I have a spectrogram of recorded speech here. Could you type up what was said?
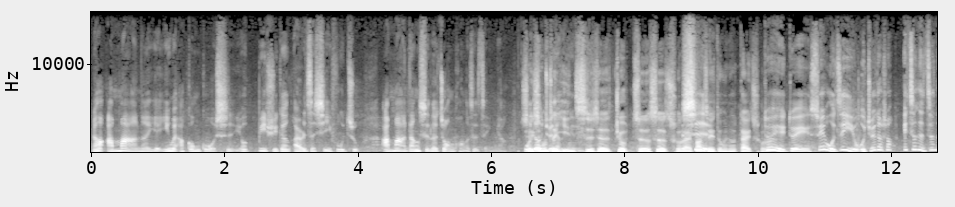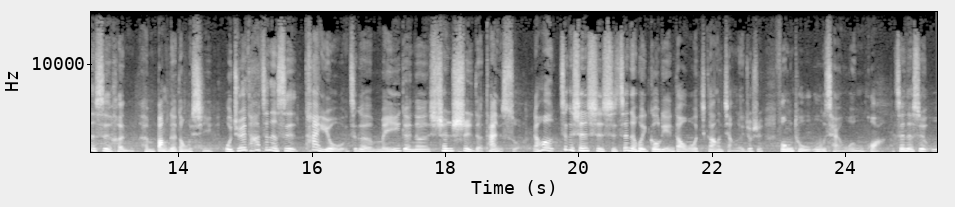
然后阿嬷呢，也因为阿公过世，又必须跟儿子媳妇住。阿嬷当时的状况是怎样？所以从这饮食这就折射出来，把这些东西都带出来。对对，所以我自己我觉得说，哎，这个真的是很很棒的东西。我觉得它真的是太有这个每一个呢身世的探索。然后这个身世是真的会勾连到我刚刚讲的，就是风土物产文化，真的是我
